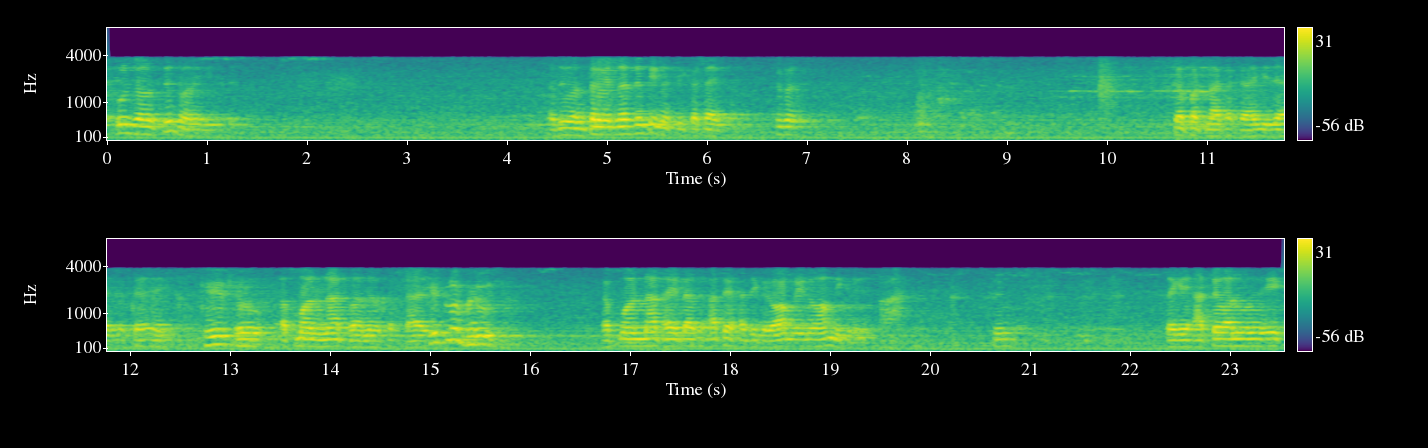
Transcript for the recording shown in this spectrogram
સ્કૂલ જાણું છું જાણી ગયું છે હજુ અંતરવેદના જતી નથી કસાય કપટ ના કસાય બીજા કસાય અપમાન ના થવા ના કસાય કેટલું ભર્યું છે? અપમાન ના થાય એટલે હાથે હાથે કર્યો આમ રહીને આમ નીકળે. હાથેવાનું એક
